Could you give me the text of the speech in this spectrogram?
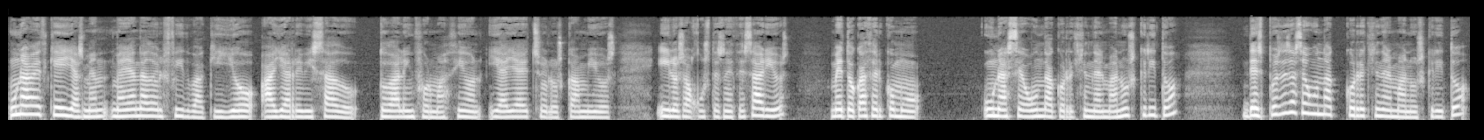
una vez que ellas me, me hayan dado el feedback y yo haya revisado toda la información y haya hecho los cambios y los ajustes necesarios, me toca hacer como una segunda corrección del manuscrito. Después de esa segunda corrección del manuscrito,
